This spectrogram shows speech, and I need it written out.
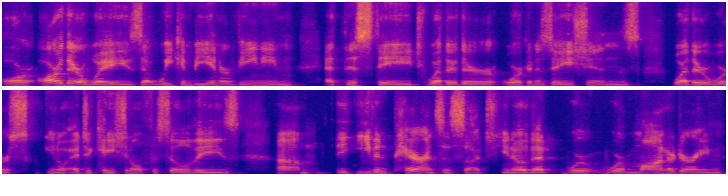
or are there ways that we can be intervening at this stage, whether they're organizations, whether we're you know educational facilities, um, even parents as such, you know that we're we're monitoring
